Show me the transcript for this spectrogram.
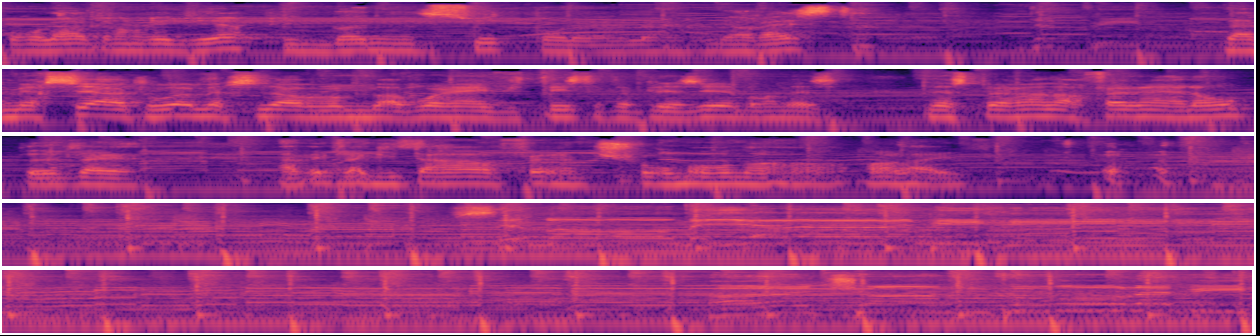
pour la Grande Rivière, puis une bonne suite pour le, reste. Ben, merci à toi, merci d'avoir invité, ça fait plaisir. Bon, en espérant en faire un autre, peut-être avec la guitare, faire un petit show au monde en, live. C'est mon meilleur un chum pour la vie.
